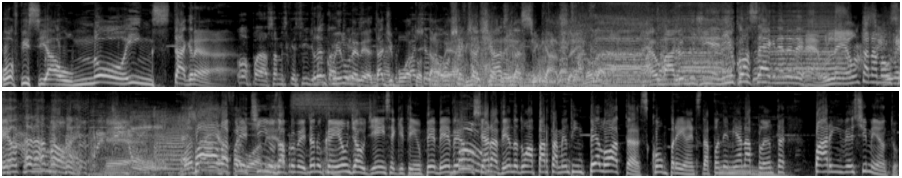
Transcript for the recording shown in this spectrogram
Oficial no Instagram. Opa, só me esqueci de Tranquilo, Lelê. Tá de boa total. É, a vinhetinha dos classificados aí. Não dá nada. Aí o barulho do dinheirinho consegue, né, Lelê? É, o leão tá na mão O leão tá na mão, né? Manda aí, Fala, Rafa pretinhos! Gomes. Aproveitando o canhão de audiência que tem o PB, veio anunciar a venda de um apartamento em Pelotas. Comprei antes da pandemia na planta para investimento.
